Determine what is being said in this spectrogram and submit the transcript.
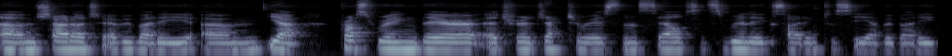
um, shout out to everybody. Um, yeah, prospering their uh, trajectories themselves. It's really exciting to see everybody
